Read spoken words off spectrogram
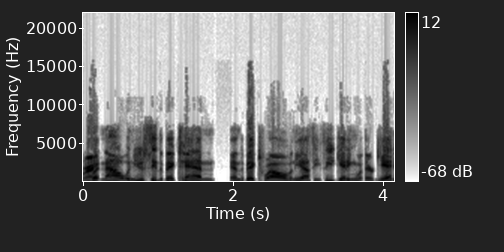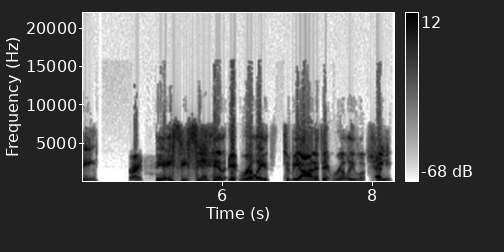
Right. But now, when you see the Big Ten and the Big 12 and the SEC getting what they're getting, Right. the ACC, it, it really, to be honest, it really looks cheap.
